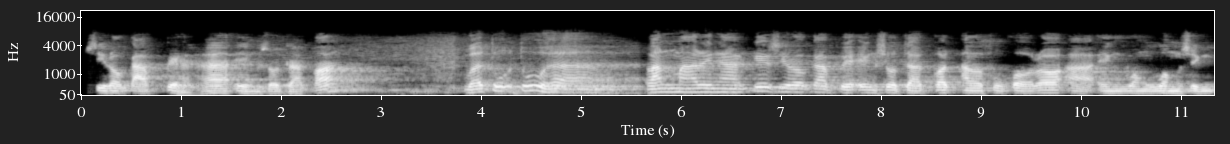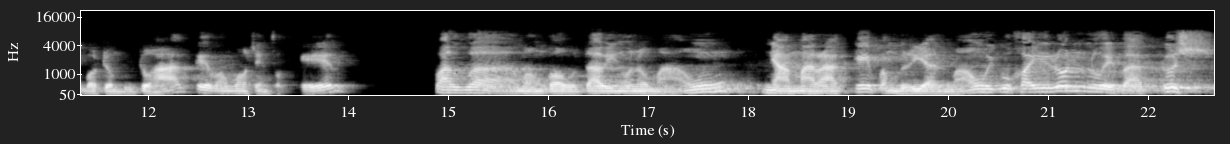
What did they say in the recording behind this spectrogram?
sira kabeh ha ing sedekah wa tuha lan maringake sira kabeh ing sedekah al fuqara ing wong-wong sing padha mbutuhake wong-wong sing fakir. Bahwa mongko utawi ngono mau nyamarake pemberian mau iku khairun luwih bagus.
